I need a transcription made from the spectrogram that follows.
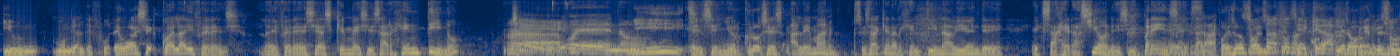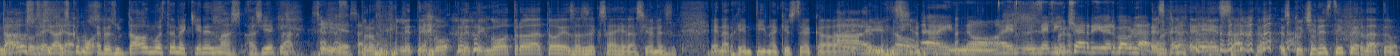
y un Mundial de Le Fútbol. voy a decir cuál es la diferencia. La diferencia es que Messi es argentino Ah, bueno. y el señor Kroos es alemán. Usted sabe que en Argentina viven de exageraciones y prensa y tal. Por eso, por Son eso datos y hay que darlos, Pero profe. en resultados, o sea, que es como en resultados muéstreme quién es más. Así de claro. Sí, exacto. Profe, le tengo, le tengo otro dato de esas exageraciones en Argentina que usted acaba de- de, Ay, no. mencionar. Ay, no, el del Bueno. hincha de River va a hablar. Es- eh, exacto. Escuchen este hiperdato.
